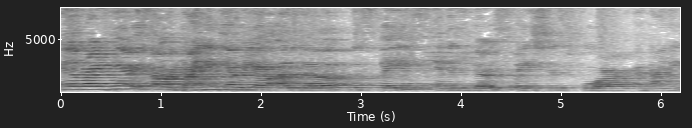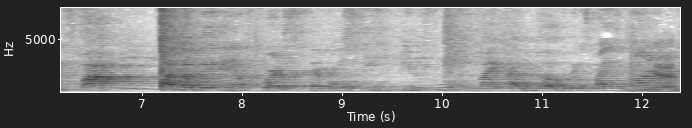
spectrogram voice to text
And right here is our dining area. I love the space and it's very spacious for a dining spot. I love it. And of course, there goes these beautiful light. I love the way this light is on. Yeah.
